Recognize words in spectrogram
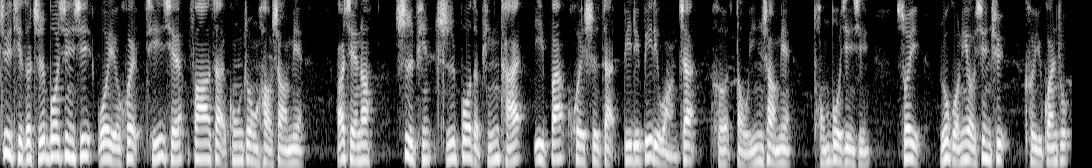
具体的直播信息，我也会提前发在公众号上面。而且呢，视频直播的平台一般会是在哔哩哔哩网站和抖音上面同步进行。所以，如果你有兴趣，可以关注。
